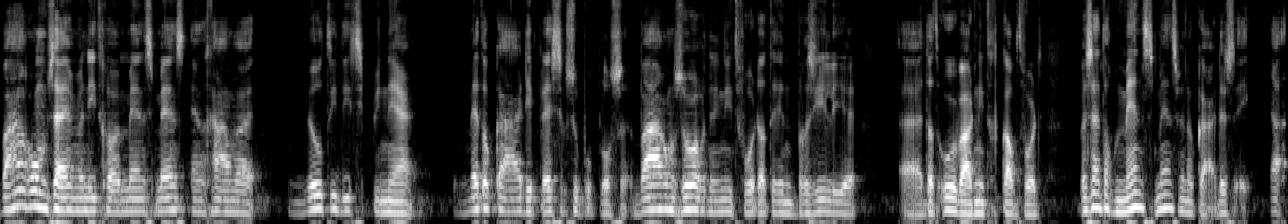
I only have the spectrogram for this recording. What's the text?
waarom zijn we niet gewoon mens, mens en gaan we multidisciplinair met elkaar die plastic soep oplossen? Waarom zorgen we er niet voor dat in Brazilië uh, dat oerwoud niet gekapt wordt? We zijn toch mens, mens met elkaar. Dus ik, ja,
